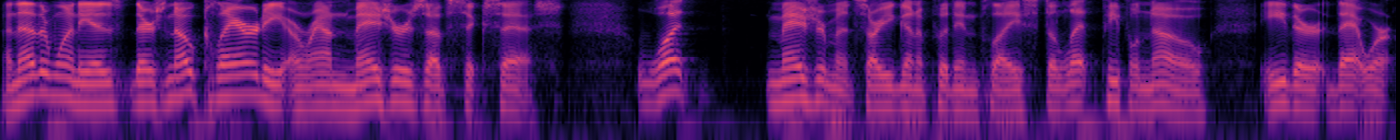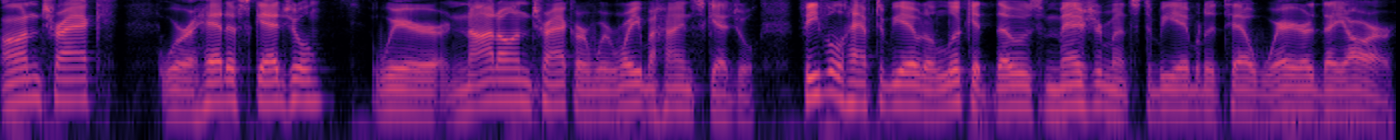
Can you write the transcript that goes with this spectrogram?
Another one is there's no clarity around measures of success. What measurements are you going to put in place to let people know either that we're on track, we're ahead of schedule, we're not on track, or we're way behind schedule? People have to be able to look at those measurements to be able to tell where they are,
